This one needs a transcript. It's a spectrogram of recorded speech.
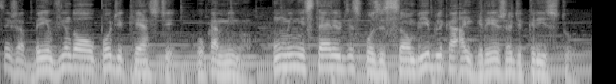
Seja bem-vindo ao podcast O Caminho, um ministério de exposição bíblica à Igreja de Cristo.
